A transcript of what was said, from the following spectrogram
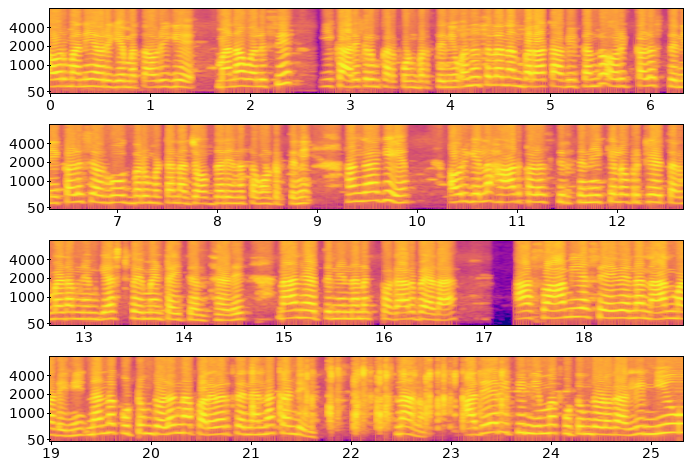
ಅವ್ರ ಮನೆಯವರಿಗೆ ಮತ್ತ ಅವರಿಗೆ ಒಲಿಸಿ ಈ ಕಾರ್ಯಕ್ರಮ ಕರ್ಕೊಂಡ್ ಬರ್ತೀನಿ. ಒಂದೊಂದ್ಸಲ ನಾನ್ ಬರಾಕ್ ಆಗ್ಲಿಕ್ಕಂದ್ರು ಅವ್ರಿಗೆ ಕಳಿಸ್ತೀನಿ. ಕಳಿಸಿ ಅವ್ರು ಹೋಗಿ ಬರೋ ಮಟ್ಟ ನಾ ಜವಾಬ್ದಾರಿಯನ್ನ ತಗೊಂಡಿರ್ತೀನಿ. ಹಂಗಾಗಿ ಅವ್ರಿಗೆಲ್ಲ ಹಾಡ್ ಕಳಿಸ್ತಿರ್ತೀನಿ. ಕೆಲವೊಬ್ರು ಕೇಳ್ತಾರೆ ಮೇಡಮ್ ನಿಮ್ಗೆ ಎಷ್ಟು ಪೇಮೆಂಟ್ ಐತೆ? ಅಂತ ಹೇಳಿ. ನಾನ್ ಹೇಳ್ತೀನಿ, ನನಗ್ ಪಗಾರ ಬೇಡ. ಆ ಸ್ವಾಮಿಯ ಸೇವೆಯನ್ನ ನಾನ್ ಮಾಡೀನಿ. ನನ್ನ ಕುಟುಂಬದೊಳಗ್ ನಾ ಪರಿವರ್ತನೆಯನ್ನ ಕಂಡೀನಿ. ನಾನು ಅದೇ ರೀತಿ ನಿಮ್ಮ ಕುಟುಂಬದೊಳಗಾಗ್ಲಿ ನೀವು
